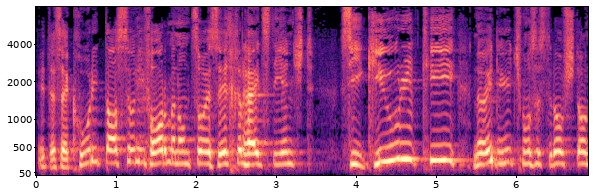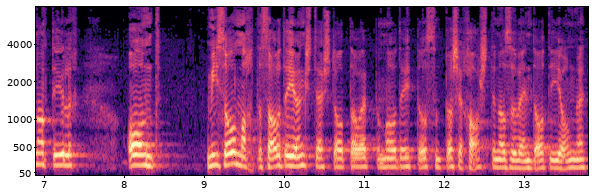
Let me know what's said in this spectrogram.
in den Securitas-Uniformen und so, ein Sicherheitsdienst. Security, Neudeutsch muss es draufstehen natürlich. Und mein Sohn macht das auch, der Jüngste, der steht da etwa mal dort und da ist ein Kasten, also wenn da die Jungen,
